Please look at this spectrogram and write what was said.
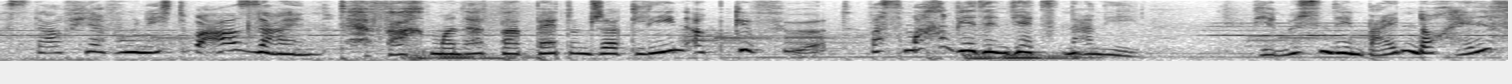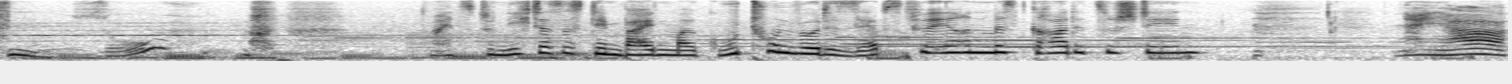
Das darf ja wohl nicht wahr sein. Der Wachmann hat Babette und Jacqueline abgeführt. Was machen wir denn jetzt, Nanni? Wir müssen den beiden doch helfen. So? Meinst du nicht, dass es den beiden mal gut tun würde, selbst für ihren Mist gerade zu stehen? Naja,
